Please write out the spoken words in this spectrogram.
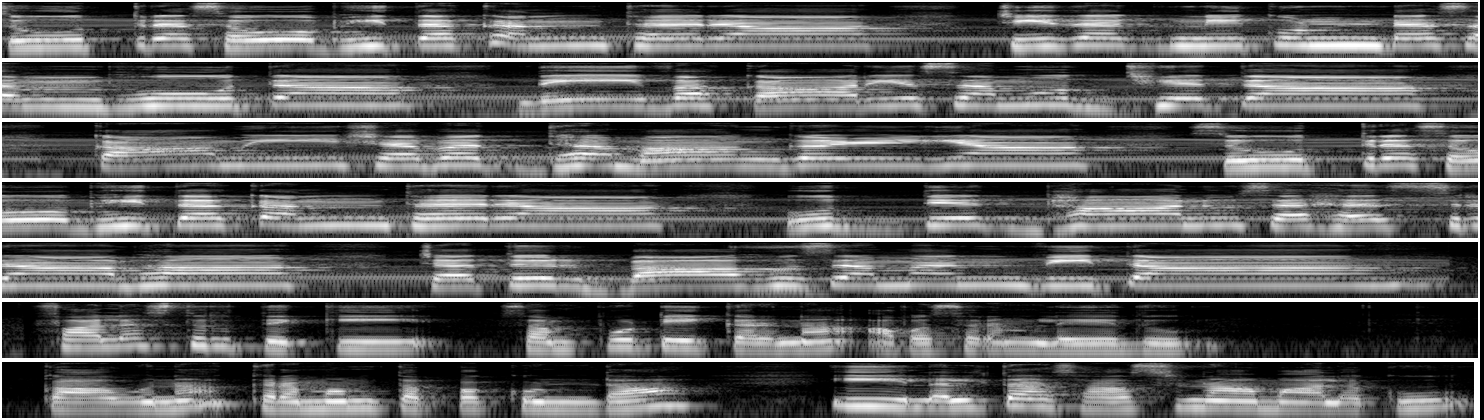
सूत्रशोभितकन्थरा। चिदग्निकुण्डसम्भूता देवकार्यसमुद्यता कामेशबद्धमाङ्गल्या सूत्रशोभितकन्थरा। उद्यद्भानुसहस्राभा చతుర్బాహు సమన్విత. ఫలశ్రుతికి సంపుటీకరణ అవసరం లేదు. కావున క్రమం తప్పకుండా ఈ లలితా సహస్రనామాలకు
